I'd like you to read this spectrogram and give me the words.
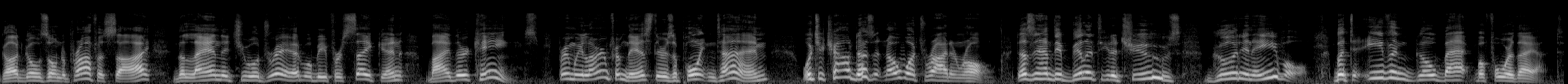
God goes on to prophesy, the land that you will dread will be forsaken by their kings. Friend, we learn from this there's a point in time which a child doesn't know what's right and wrong, doesn't have the ability to choose good and evil. But to even go back before that,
